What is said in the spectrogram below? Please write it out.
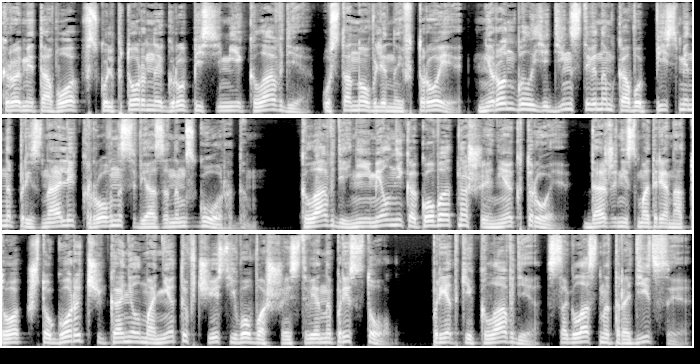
Кроме того, в скульптурной группе семьи Клавдия, установленной в Трое, Нерон был единственным, кого письменно признали кровно связанным с городом. Клавдий не имел никакого отношения к Трое, даже несмотря на то, что город чеканил монеты в честь его восшествия на престол. Предки Клавдия, согласно традиции,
